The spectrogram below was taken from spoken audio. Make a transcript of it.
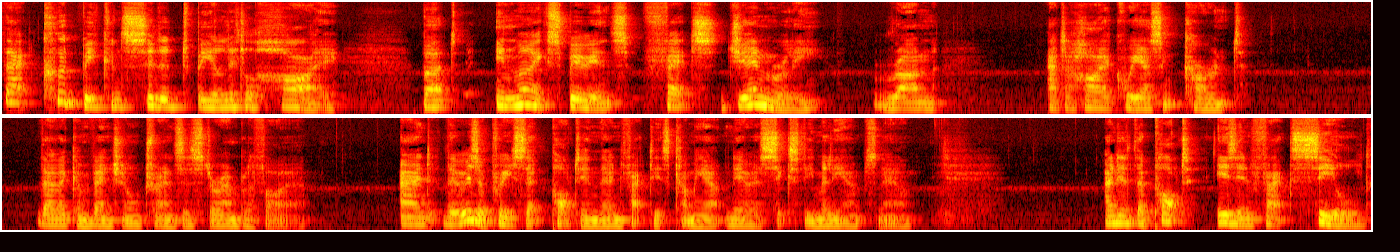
that could be considered to be a little high, but in my experience, FETs generally run at a higher quiescent current than a conventional transistor amplifier. And there is a preset pot in there, in fact it's coming out nearer 60 milliamps now. And the pot is in fact sealed.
